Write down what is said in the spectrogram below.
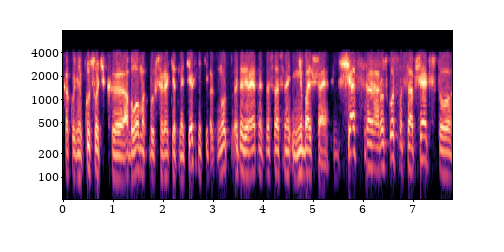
какой-нибудь кусочек, э, обломок бывшей ракетной техники, ну, эта вероятность достаточно небольшая. Сейчас э, Роскосмос сообщает, что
